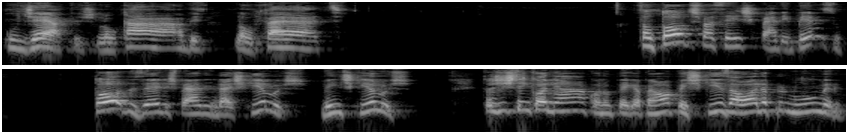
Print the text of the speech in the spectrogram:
Com dietas low carb, low fat. São todos pacientes que perdem peso? Todos eles perdem 10 quilos? 20 quilos? Então a gente tem que olhar, quando pega uma pesquisa, olha para o número,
